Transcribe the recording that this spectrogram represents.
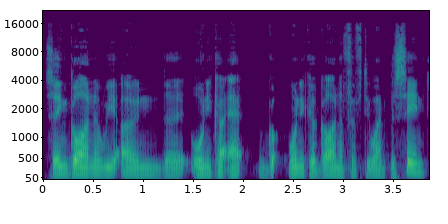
So in Ghana, we own the Ornico, Ornico Ghana 51%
